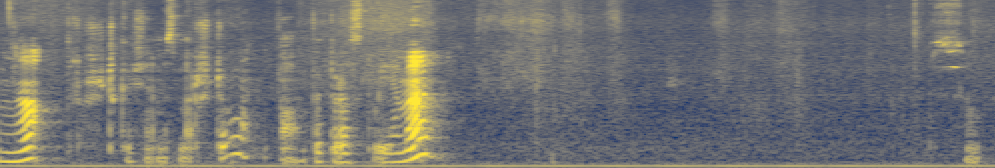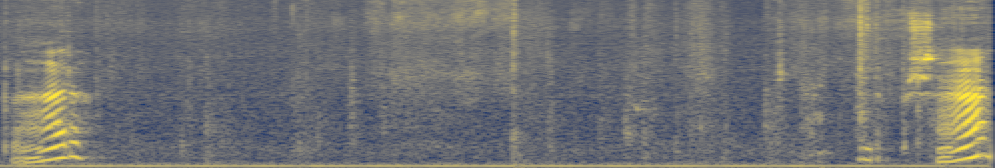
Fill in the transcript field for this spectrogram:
No, troszeczkę się nam zmarszczyło. O, wyprostujemy. Super. Dobrze.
